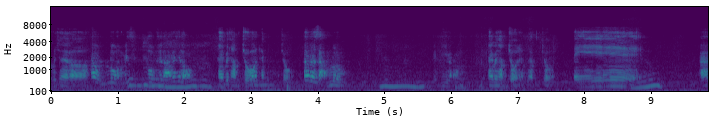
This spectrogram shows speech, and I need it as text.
ไม่ใช่เหรอ เอ้าลมไม่ใช่ลมชนะไม่ใช่หรอให้ไปทำโจทย์ให้ไปทำโจทย์ถ้าเดินสามลมอืมไม่ดีหรอให้ไปทำโจทย์ให้ไปทำโจทย์นี่เร็ว อ่า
